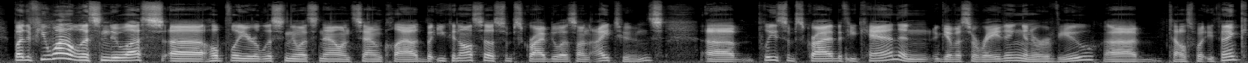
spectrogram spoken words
but if you want to listen to us, uh, hopefully you're listening to us now on SoundCloud. But you can also subscribe to us on iTunes. Uh, please subscribe if you can and give us a rating and a review. Uh, tell us what you think.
